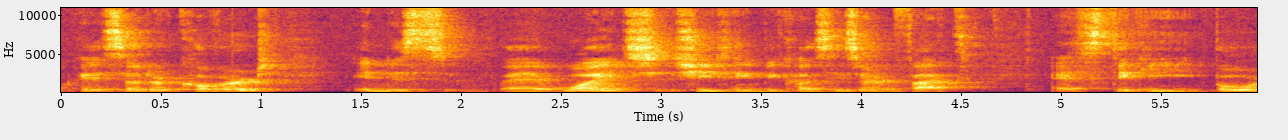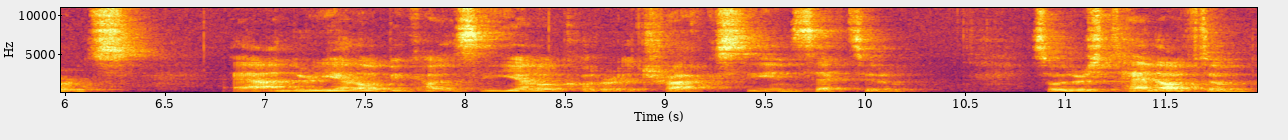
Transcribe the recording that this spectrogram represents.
Okay, so they're covered in this uh, white sheeting because these are in fact uh, sticky boards uh, and they're yellow because the yellow colour attracts the insect to them. So there's 10 of them.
